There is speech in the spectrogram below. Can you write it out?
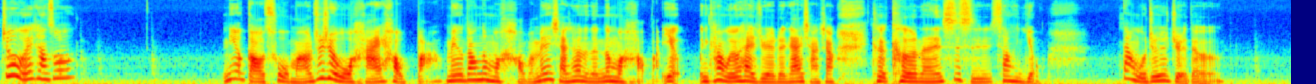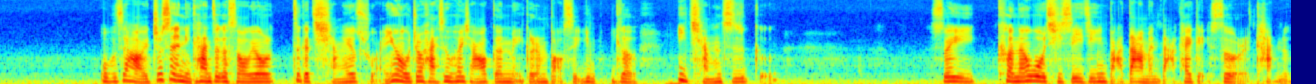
就我就想说，你有搞错吗？我就觉得我还好吧，没有到那么好吧，没有想象的那么好吧。也你看，我又开始觉得人家想象可可能事实上有，但我就是觉得我不知道，就是你看这个时候又这个墙又出来，因为我就还是会想要跟每个人保持一一个一墙之隔，所以可能我其实已经把大门打开给所有人看了，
